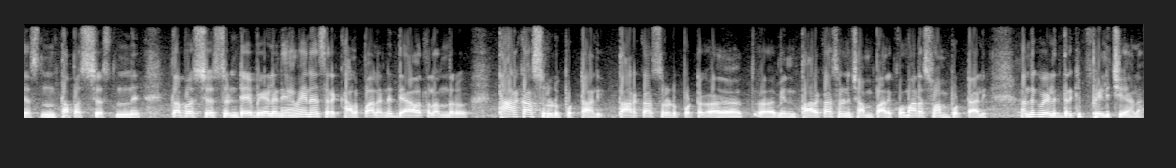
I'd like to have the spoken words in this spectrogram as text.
చేస్తుంది తపస్సు చేస్తుంది. తపస్సు చేస్తుంటే వీళ్ళని ఏమైనా సరే కలపాలని దేవతలందరూ తారకాసురుడు పుట్టాలి. తారకాసురుడు పుట్ట ఐ మీన్ తారకాసురుడిని చంపాలి కుమారస్వామి పుట్టాలి. అందుకు వీళ్ళిద్దరికి పెళ్ళి చేయాలి.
